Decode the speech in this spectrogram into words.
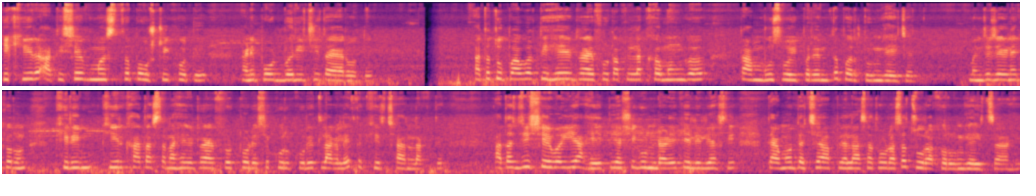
ही खीर अतिशय मस्त पौष्टिक होते आणि पोटभरीची तयार होते. आता तुपावरती हे ड्रायफ्रूट आपल्याला खमंग तांबूस होईपर्यंत परतून घ्यायचे आहेत. म्हणजे जेणेकरून खिरी खीर खात असताना हे ड्रायफ्रूट थोडेसे कुरकुरीत लागले तर खीर छान लागते. आता जी शेवई आहे ती अशी गुंडाळी केलेली असते त्यामुळे त्याचा आपल्याला असा थोडासा चुरा करून घ्यायचा आहे.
